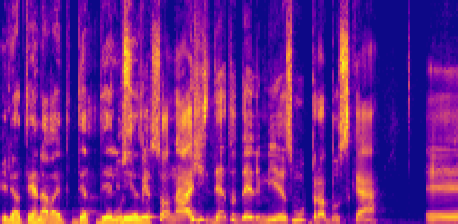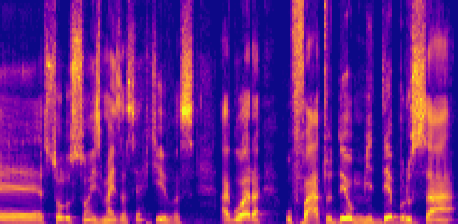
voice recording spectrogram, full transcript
Ele alternava dentro dele os mesmo. Os personagens dentro dele mesmo para buscar é, soluções mais assertivas. Agora, o fato de eu me debruçar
